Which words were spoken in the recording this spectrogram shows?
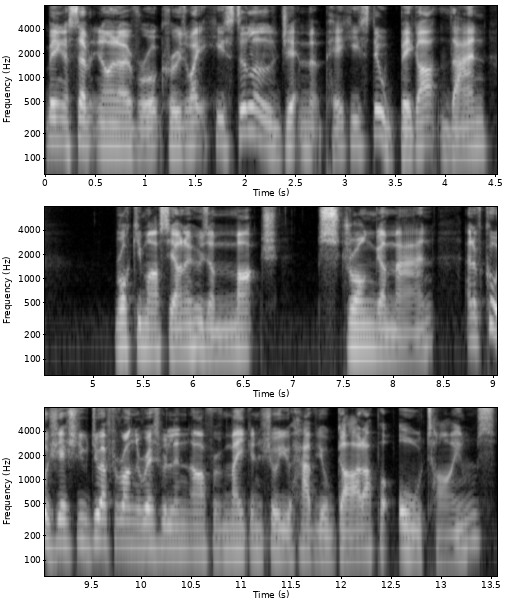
being a 79 overall at cruiserweight, he's still a legitimate pick. He's still bigger than Rocky Marciano, who's a much stronger man. And of course, yes, you do have to run the risk with Lyndon Arthur of making sure you have your guard up at all times.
